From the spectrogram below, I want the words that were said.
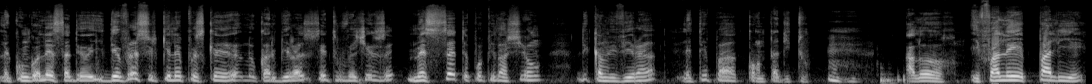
les Congolais, ça ils devraient circuler puisque le carburant se trouvait chez eux. Mais cette population de Kamivira n'était pas contente du tout. Alors, il fallait pallier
